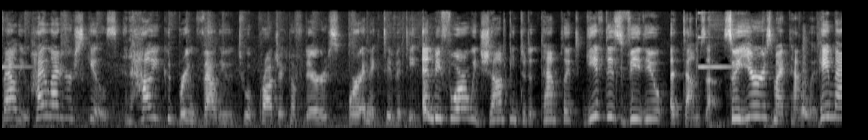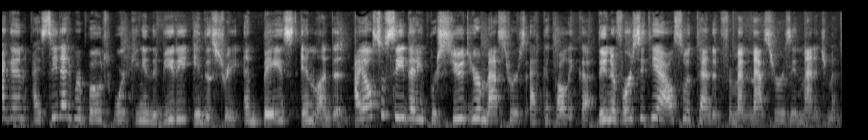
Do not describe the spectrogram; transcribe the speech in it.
value, highlight your skills and how you could bring value to a project of theirs or an activity. And before we jump into the template, give this video a thumbs up. So here is my template. Hey Megan, I see that we're both working in the beauty industry and based in London. I also see that you pursued your master's at Católica, the university I also attended for my master's in management.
